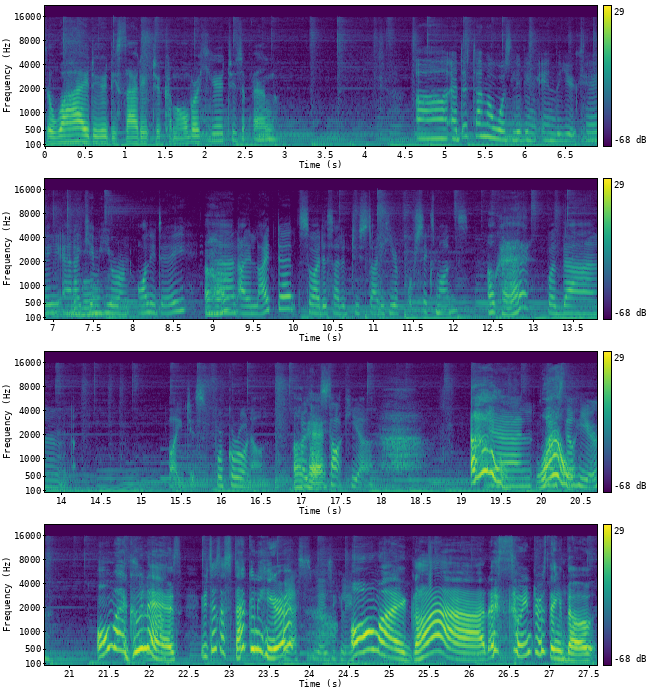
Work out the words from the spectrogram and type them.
So why do you decided to come over here to Japan? Uh, at that time, I was living in the UK and I came here on holiday Uh-huh. and I liked it, so I decided to study here for six months. Okay. But then, like just for Corona, I Okay. got stuck here Oh, and wow. I'm still here. oh my goodness. You're just stuck in here? Yes, basically. Oh my God. That's so interesting though.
